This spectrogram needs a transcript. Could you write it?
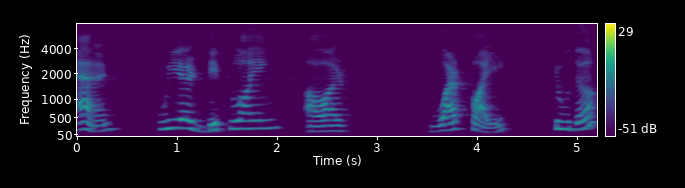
And we are deploying our WAR file to the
